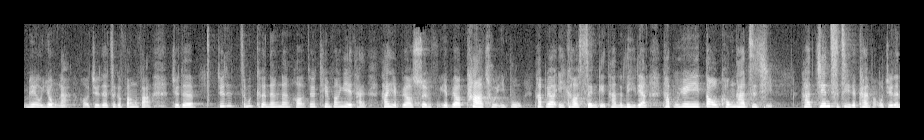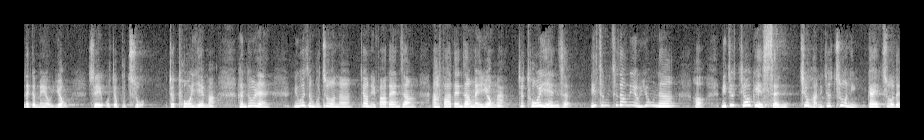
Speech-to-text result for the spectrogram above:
没有用啦，我觉得这个方法，觉得觉得怎么可能呢？好，就天方夜谭。他也不要顺服，也不要踏出一步，他不要依靠神给他的力量，他不愿意倒空他自己，他坚持自己的看法。我觉得那个没有用，所以我就不做，就拖延嘛。很多人，你为什么不做呢？叫你发单张啊，发单张没用啊，就拖延着。你怎么知道没有用呢？好，你就交给神就好，你就做你该做的。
